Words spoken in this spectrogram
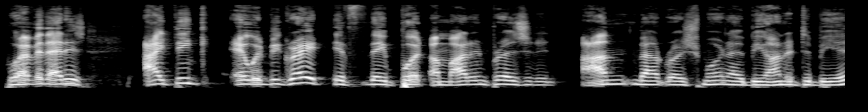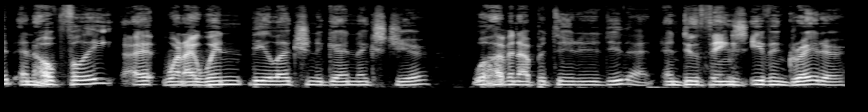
whoever that is. I think it would be great if they put a modern president on Mount Rushmore, and I'd be honored to be it. And hopefully, I, when I win the election again next year, we'll have an opportunity to do that and do things even greater.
